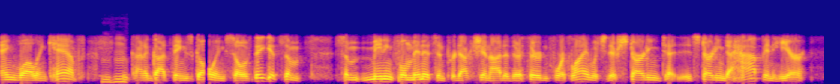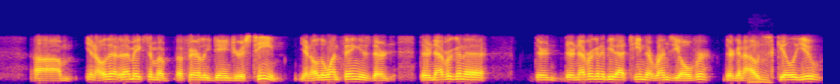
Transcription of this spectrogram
Engvall and Kampf mm-hmm. who kind of got things going. So if they get some some meaningful minutes and production out of their third and fourth line, which they're starting to it's starting to happen here. Um, you know that that makes them a, a fairly dangerous team. You know the one thing is they're they're never gonna they're they're never going to be that team that runs you over. They're going to mm-hmm. outskill you.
